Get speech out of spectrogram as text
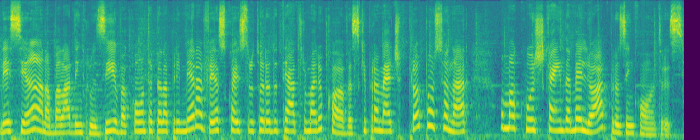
Nesse ano, a balada inclusiva conta pela primeira vez com a estrutura do Teatro Mário Covas, que promete proporcionar uma acústica ainda melhor para os encontros.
